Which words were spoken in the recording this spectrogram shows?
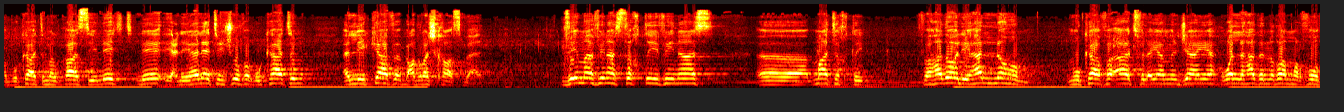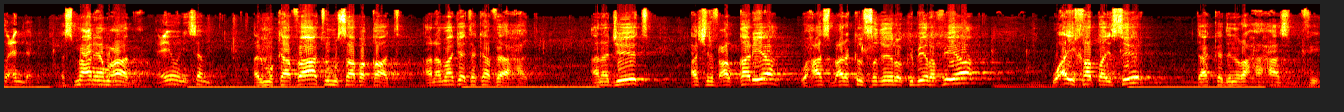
أبو كاتم القاسي ليش ليه يعني يا ليت نشوف أبو كاتم اللي يكافئ بعض الأشخاص بعد. زي ما في ناس تخطي في ناس آه ما تخطي. فهذول هل لهم مكافآت في الأيام الجاية ولا هذا النظام مرفوض عندك؟ اسمعني يا معاذ. عيوني سم. المكافآت والمسابقات. أنا ما جيت أكافئ أحد. أنا جيت أشرف على القرية وحاسب على كل صغيرة وكبيرة فيها وأي خطأ يصير تأكد إني راح أحاسب فيه.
